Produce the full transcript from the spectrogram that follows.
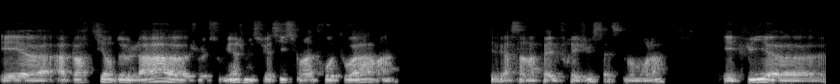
Et à partir de là, je me souviens, je me suis assis sur un trottoir, c'était vers Saint-Raphaël-Fréjus à ce moment-là. Et puis, je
